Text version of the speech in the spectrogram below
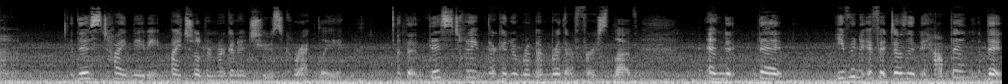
um, this time, maybe my children are going to choose correctly that this time they're going to remember their first love and that even if it doesn't happen, that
